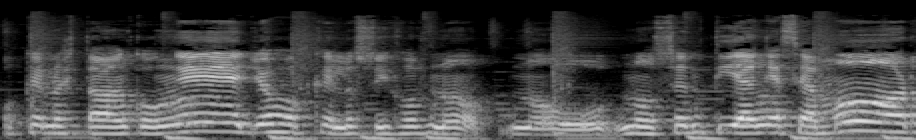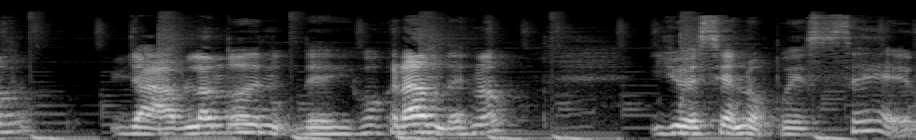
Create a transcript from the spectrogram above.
o que no estaban con ellos o que los hijos no, no, sentían ese amor, ya hablando de, de hijos grandes, ¿no? Y yo decía, no puede ser,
